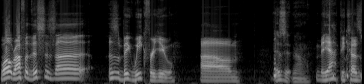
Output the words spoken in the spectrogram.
well, Rafa, this is uh this is a big week for you. Um, Is it now? yeah, because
